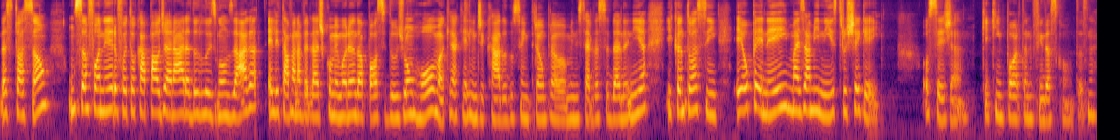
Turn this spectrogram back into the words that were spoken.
da situação. Um sanfoneiro foi tocar pau de arara do Luiz Gonzaga. Ele estava, na verdade, comemorando a posse do João Roma, que é aquele indicado do Centrão para o Ministério da Cidadania, e cantou assim: Eu penei, mas a ministro cheguei. Ou seja, o que, que importa no fim das contas, né?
